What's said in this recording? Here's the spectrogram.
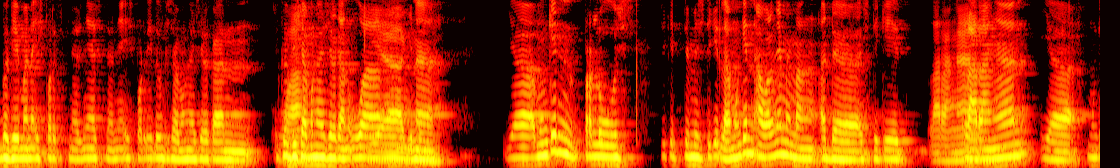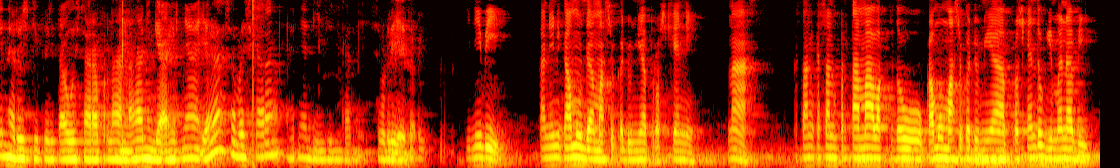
bagaimana e-sport sebenarnya. Sebenarnya e-sport itu bisa menghasilkan juga bisa menghasilkan uang. Iya gitu. nah ya mungkin perlu sedikit demi sedikit lah. Mungkin awalnya memang ada sedikit Larangan. larangan. Ya mungkin harus diberitahu secara perlahan-lahan hingga akhirnya ya sampai sekarang akhirnya diizinkan. Seperti itu. Gini Bi, kan ini kamu udah masuk ke dunia prosken nih. Nah, kesan-kesan pertama waktu kamu masuk ke dunia prosken tuh gimana bi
